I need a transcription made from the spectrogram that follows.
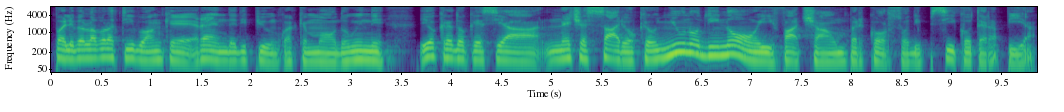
poi a livello lavorativo anche rende di più in qualche modo. Quindi io credo che sia necessario che ognuno di noi faccia un percorso di psicoterapia.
